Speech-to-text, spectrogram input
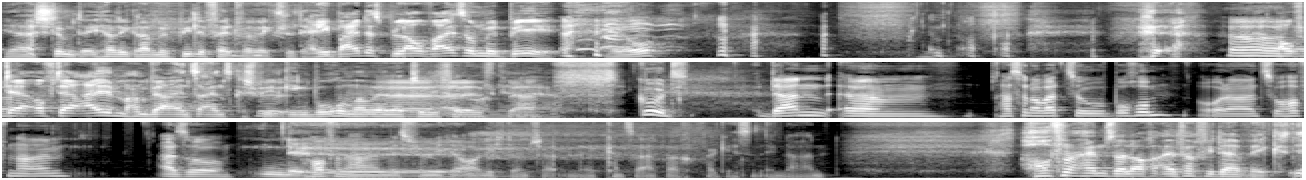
Ja, stimmt, ich habe die gerade mit Bielefeld verwechselt. Hey, beides blau-weiß und mit B. Hallo? auf, der, auf der Alm haben wir 1-1 gespielt. Gegen Bochum haben wir natürlich Äh, alles verloren. klar. Ja, ja. Gut, dann ähm, hast du noch was zu Bochum oder zu Hoffenheim? Also Nö. Hoffenheim ist für mich auch Licht und Schatten. Da kannst du einfach vergessen den Laden. Hoffenheim soll auch einfach wieder weg. Das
